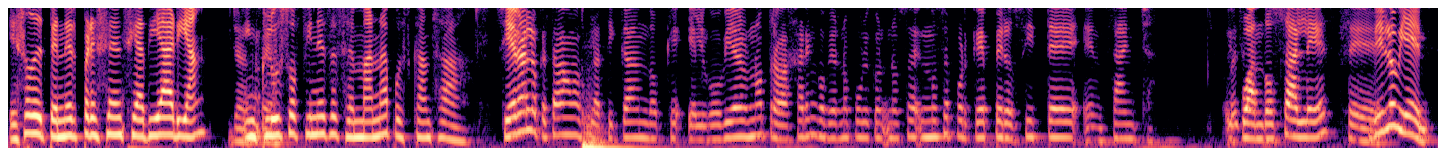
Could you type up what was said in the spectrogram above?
Eso de tener presencia diaria, Ya incluso fines de semana, pues cansa. Si era lo que estábamos platicando, que el gobierno, trabajar en gobierno público, no sé, no sé por qué, pero sí te ensancha. y Pues- cuando sales, te, Dilo bien.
